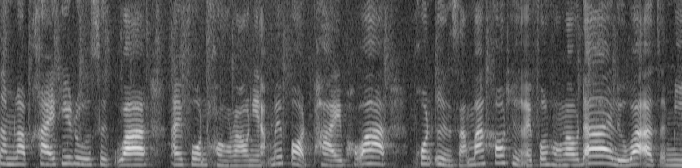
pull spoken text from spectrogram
สำหรับใครที่รู้สึกว่า iPhone ของเราเนี่ยไม่ปลอดภัย เพราะว่าคนอื่นสามารถเข้าถึง iPhone ของเราได้ หรือว่าอาจจะมี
